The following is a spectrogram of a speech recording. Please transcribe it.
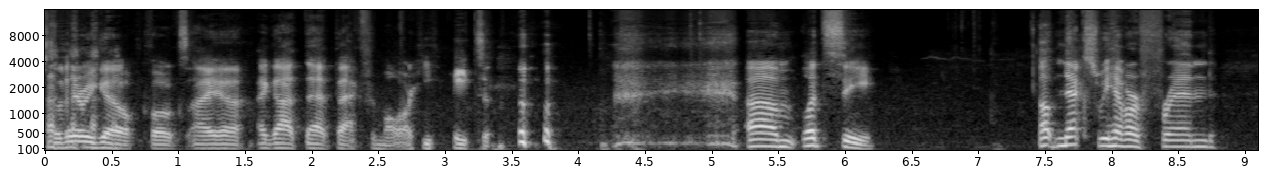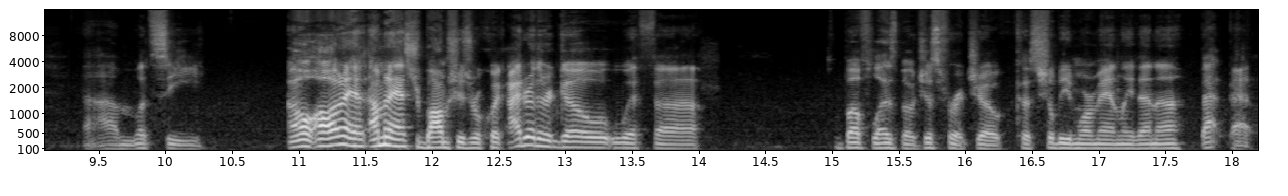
So there we go, folks. I uh, I got that back from Mauler. He hates it. um, let's see. Up next, we have our friend. Um, let's see. Oh, I'm gonna, I'm gonna ask your bomb shoes real quick. I'd rather go with uh, Buff Lesbo just for a joke because she'll be more manly than a Bat Bat.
